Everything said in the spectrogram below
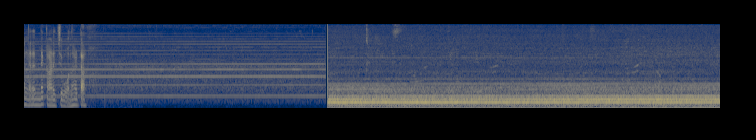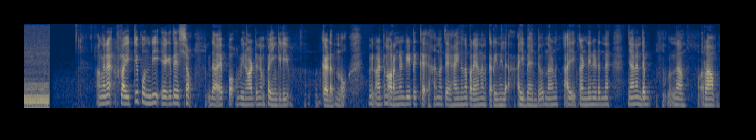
അങ്ങനെ തന്നെ കാണിച്ചു പോകുന്നത് കേട്ടോ അങ്ങനെ ഫ്ലൈറ്റ് പൊന്തി ഏകദേശം ഇതായപ്പോൾ വിനോട്ടനും പൈങ്കിളിയും കിടന്നു. വിനോട്ടൻ ഉറങ്ങേണ്ടിയിട്ട് മറ്റേ അതിനൊന്നും പറയാൻ എനിക്കറിയുന്നില്ല. ഐ ബാൻഡോ എന്നാണ് ഐ കണ്ണിനിടുന്ന. ഞാൻ എന്റെ റാം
